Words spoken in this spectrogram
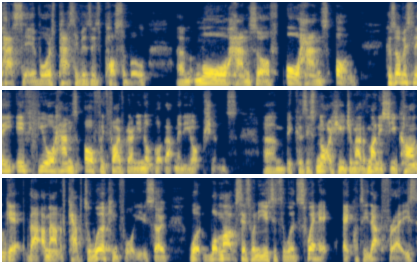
passive, or as passive as is possible, um, more hands off or hands on. Because obviously, if you're hands off with five grand, you've not got that many options. Um, because it's not a huge amount of money, so you can't get that amount of capital working for you. So, what what Mark says when he uses the word sweat equity, that phrase,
